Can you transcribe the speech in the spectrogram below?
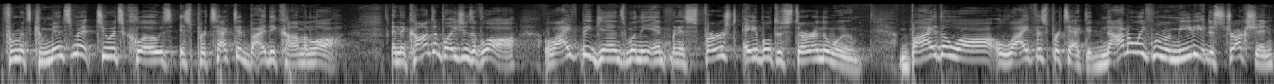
from its commencement to its close, is protected by the common law. In the contemplations of law, life begins when the infant is first able to stir in the womb. By the law, life is protected not only from immediate destruction,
